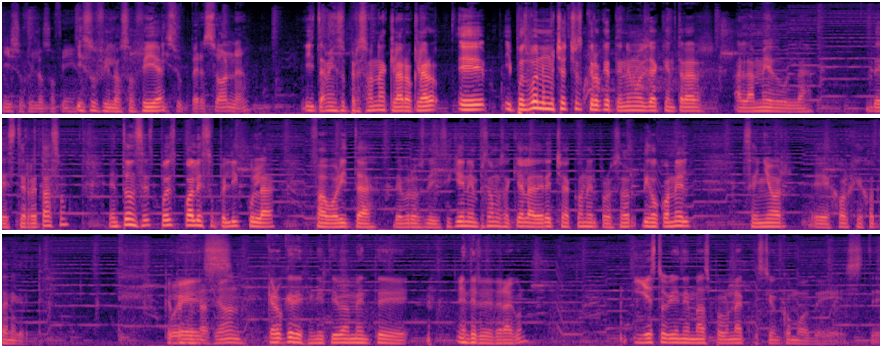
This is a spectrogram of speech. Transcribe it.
Y su filosofía. Y su filosofía. Y su persona. Y también su persona, claro, claro. Eh, y pues bueno, muchachos, creo que tenemos ya que entrar a la médula de este retazo. Entonces, pues, ¿cuál es su película favorita de Bruce Lee? Si quieren, empezamos aquí a la derecha con el profesor, digo, con el señor eh, Jorge J. Negrete. Qué Pues, presentación. Creo que definitivamente Enter the Dragon. Y esto viene más por una cuestión como de este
